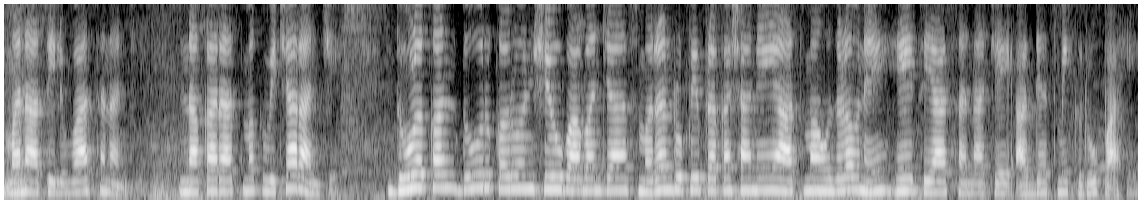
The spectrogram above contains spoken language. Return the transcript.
मनातील वासनांचे नकारात्मक विचारांचे धूळकण दूर करून शिवबाबांच्या स्मरणरूपी प्रकाशाने आत्मा उजळवणे हेच या सणाचे आध्यात्मिक रूप आहे.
